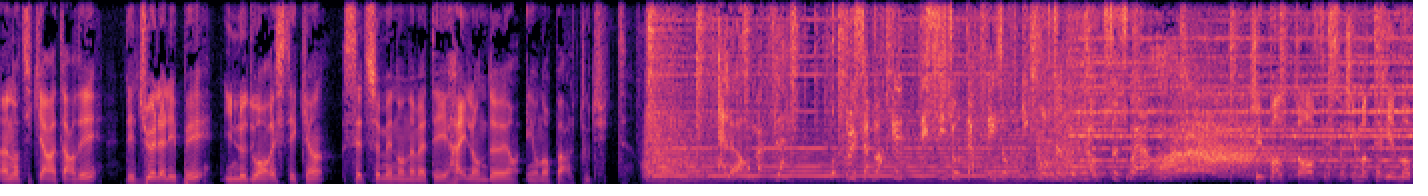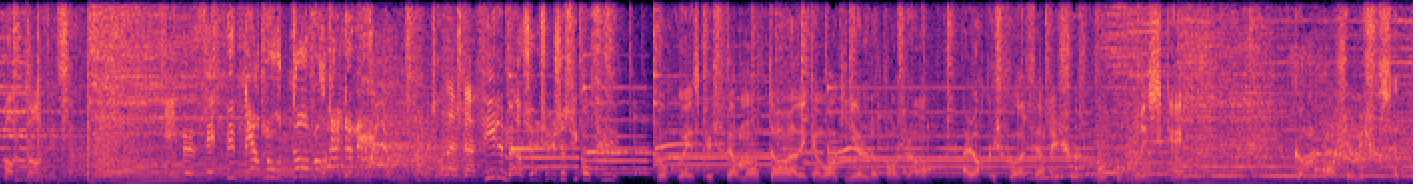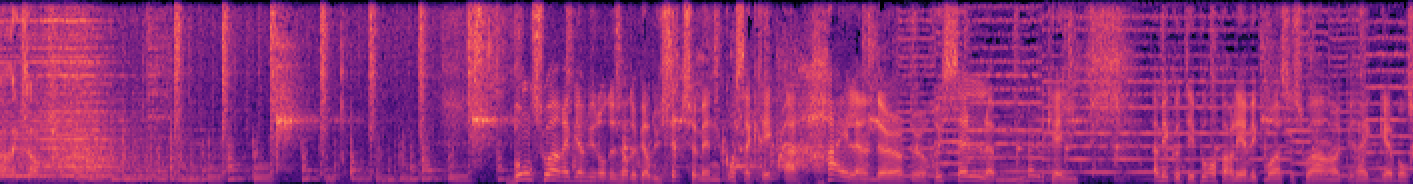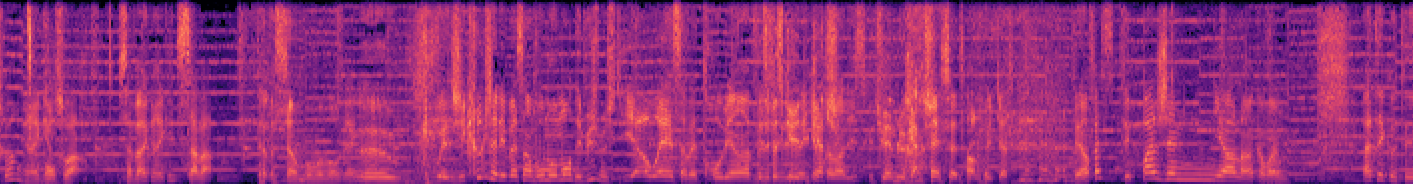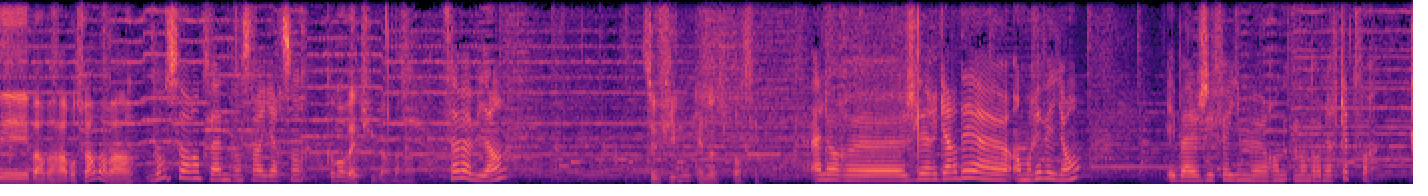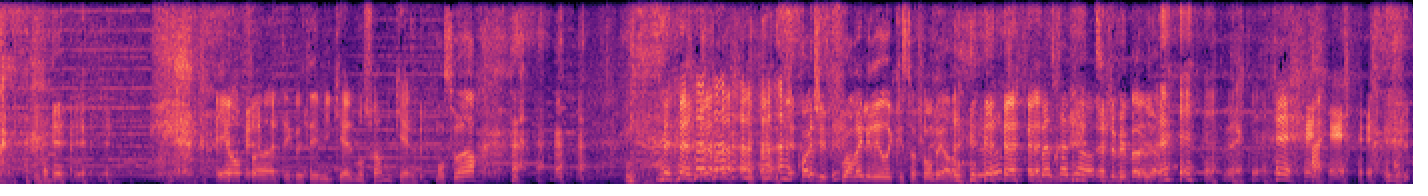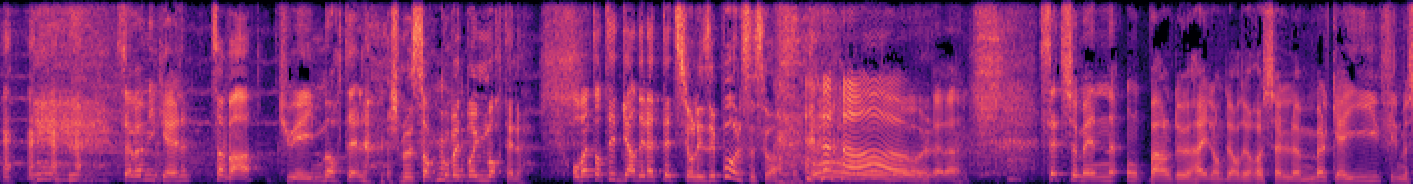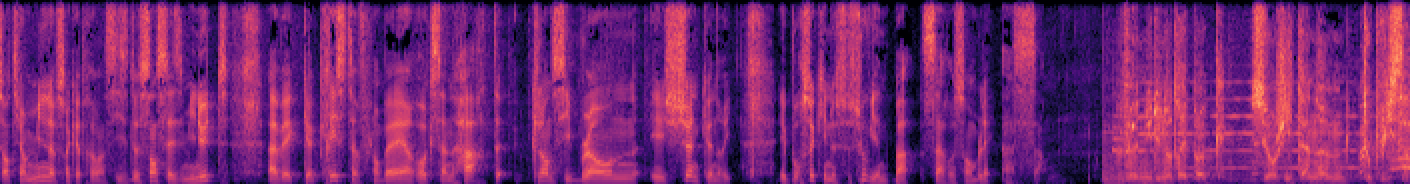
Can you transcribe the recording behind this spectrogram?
un antiquaire attardé, des duels à l'épée. Il ne doit en rester qu'un. Cette semaine, on a maté Highlander et on en parle tout de suite. Alors, McFly, on peut savoir quelle décision t'as prise en ce qui concerne le plan de ce soir? J'ai pas le temps de faire ça, j'ai matériellement pas le temps de faire ça. Il me fait plus perdre mon temps, bordel de merde? Tournage d'un film? Je, je- je suis confus. Pourquoi est-ce que je perds mon temps avec un branquignol dans ton genre, alors que je pourrais faire des choses beaucoup plus risquées Comme ranger mes chaussettes, par exemple? Bonsoir et bienvenue dans 2 heures de perdu cette semaine consacrée à Highlander de Russell Mulcahy. À mes côtés pour en parler avec moi ce soir, Greg. Bonsoir Greg. Bonsoir, Ça va Greg? Ça va. T'as passé un bon moment Greg? Euh, ouais, j'ai cru que j'allais passer un bon moment au début, je me suis dit ah ouais ça va être trop bien. C'est parce qu'il y a du catch, 90. que tu aimes le catch. Ouais, J'adore le catch. Et en fait c'était pas génial hein, quand même. À tes côtés, Barbara. Bonsoir Barbara. Bonsoir Antoine, bonsoir les garçons. Comment vas-tu Barbara? Ça va bien. Ce film, qu'en as-tu pensé Alors, euh, je l'ai regardé euh, en me réveillant. Et ben, j'ai failli me m'endormir quatre fois. Et enfin, à tes côtés, Mickaël. Bonsoir Mickaël. Bonsoir. je crois que j'ai foiré le rire de Christophe Lambert. là. tu fais pas très bien. hein. Je le fais pas bien. Ça va Mickaël? Ça va. Tu es immortel. Je me sens complètement immortel. On va tenter de garder la tête sur les épaules ce soir. Oh, là là. Cette semaine, on parle de Highlander de Russell Mulcahy, film sorti en 1986 de 116 minutes avec Christophe Lambert, Roxanne Hart, Clancy Brown et Sean Connery. Et pour ceux qui ne se souviennent pas, ça ressemblait à ça. Venu d'une autre époque, surgit un homme tout-puissant.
